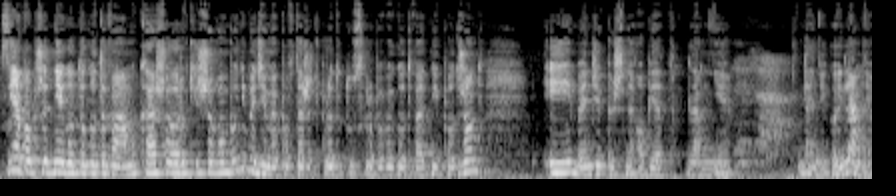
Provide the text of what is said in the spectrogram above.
z dnia poprzedniego, to gotowałam kaszę orkiszową, bo nie będziemy powtarzać produktu schabowego dwa dni pod rząd i będzie pyszny obiad dla mnie, dla niego i dla mnie.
